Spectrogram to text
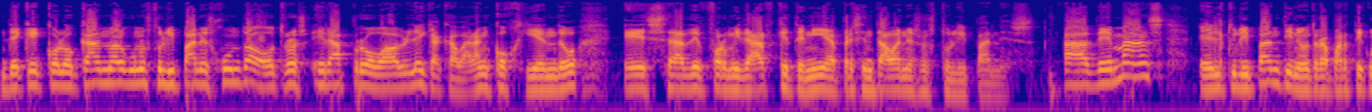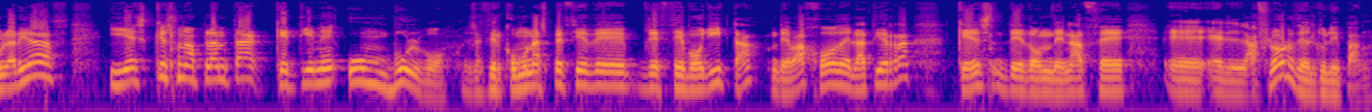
de que colocando algunos tulipanes junto a otros era probable que acabaran cogiendo esa deformidad que tenía presentaban esos tulipanes. Además, el tulipán tiene otra particularidad y es que es una planta que tiene un bulbo, es decir, como una especie de, cebollita debajo de la tierra que es de donde nace eh, la flor del tulipán.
